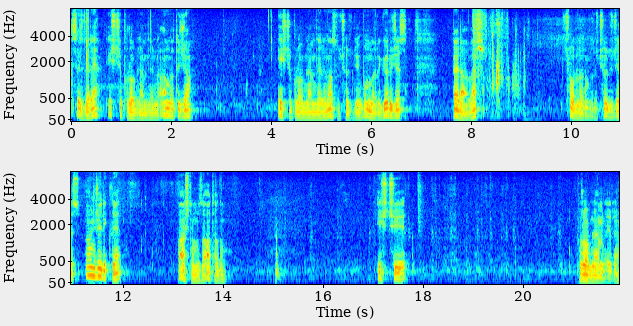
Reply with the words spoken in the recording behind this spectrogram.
sizlere işçi problemlerini anlatacağım. İşçi problemleri nasıl çözülüyor bunları göreceğiz. Beraber sorularımızı çözeceğiz. Öncelikle başlığımızı atalım. İşçi problemleri.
